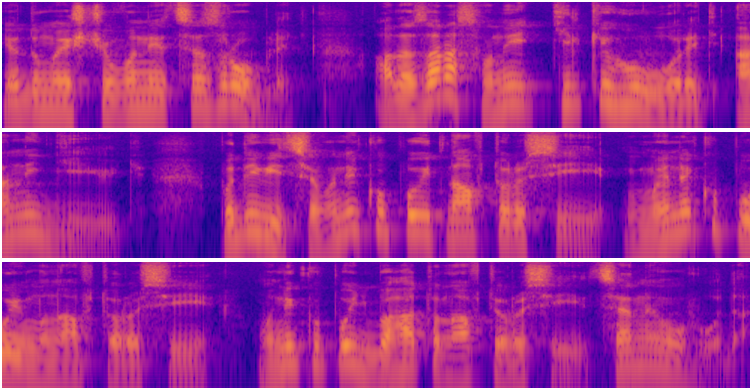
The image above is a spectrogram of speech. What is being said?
Я думаю, що вони це зроблять. Але зараз вони тільки говорять, а не діють. Подивіться, вони купують нафту Росії. Ми не купуємо нафту Росії. Вони купують багато нафти Росії. Це не угода.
